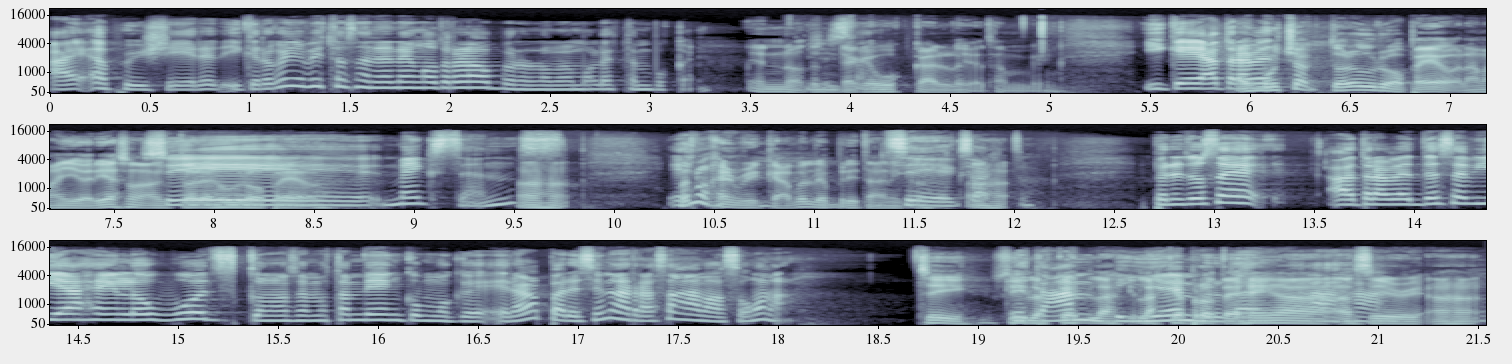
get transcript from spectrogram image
I appreciate it. Y creo que yo he visto a esa nena en otro lado, pero no me molesta en buscar. Eh, no, tendría que buscarlo yo también. Y que a Hay través... mucho actor europeo, la mayoría son sí, actores europeos. makes sense. Ajá. Bueno, Henry Cavill es británico. Sí, Ajá. exacto. Pero entonces, a través de ese viaje en los woods, conocemos también como que era, parecía una raza amazona. Sí, sí, Que las que, estaban las, las que bien protegen a, a. Siri. Ajá.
